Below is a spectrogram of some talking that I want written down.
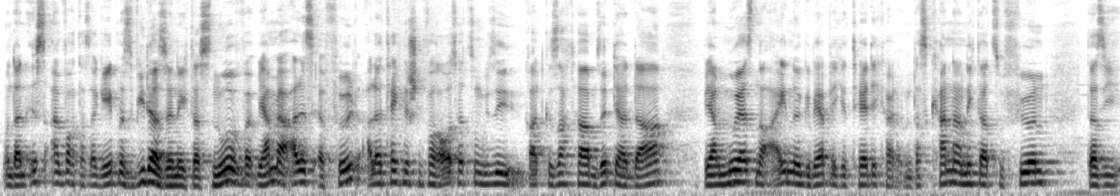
Und dann ist einfach das Ergebnis widersinnig, dass nur, wir haben ja alles erfüllt, alle technischen Voraussetzungen, wie Sie gerade gesagt haben, sind ja da. Wir haben nur jetzt eine eigene gewerbliche Tätigkeit. Und das kann dann nicht dazu führen, dass ich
